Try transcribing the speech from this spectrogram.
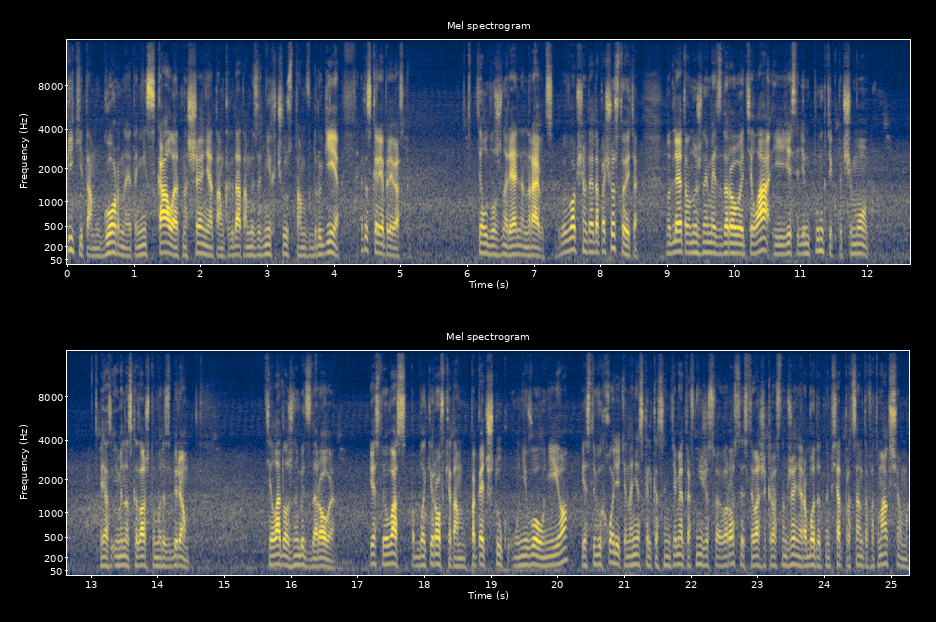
пики там горные, это не скалы отношения, там, когда там из одних чувств там, в другие. Это скорее привязка. Телу должно реально нравиться. Вы, в общем-то, это почувствуете, но для этого нужно иметь здоровые тела. И есть один пунктик, почему я именно сказал, что мы разберем. Тела должны быть здоровые. Если у вас по блокировке там по 5 штук у него, у нее, если вы ходите на несколько сантиметров ниже своего роста, если ваше кровоснабжение работает на 50% от максимума,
